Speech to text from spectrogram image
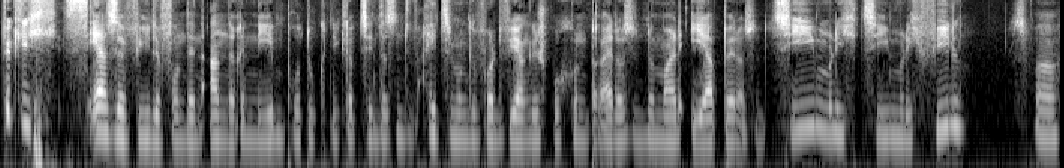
wirklich sehr, sehr viele von den anderen Nebenprodukten. Ich glaube 10.000 Weizen gefordert, wie angesprochen, und 3.000 normale Erdbeeren, also ziemlich, ziemlich viel. Das war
